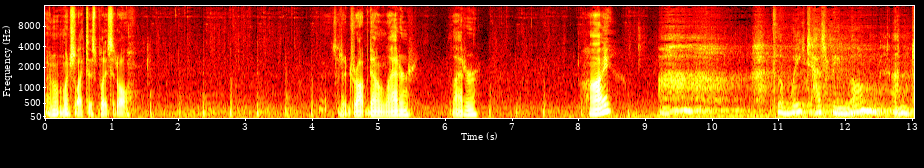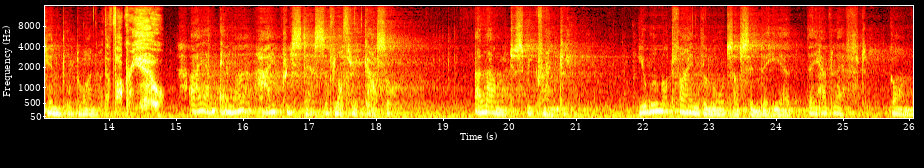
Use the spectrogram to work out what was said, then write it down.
I don't much like this place at all. Is it a drop down ladder? Ladder? Hi? Ah. The wait has been long, unkindled one. Who the fuck are you? I am Emma, High Priestess of Lothric Castle. Allow me to speak frankly. You will not find the Lords of Cinder here. They have left, gone.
